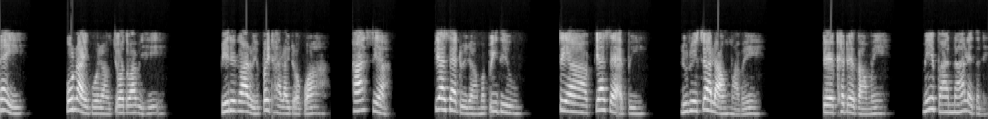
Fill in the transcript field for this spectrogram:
နဲ့ရီကိုးနာရီခွဲတောင်ကြော်သွားပြီဟေ့ဘေးတကားတွေပိတ်ထားလိုက်တော့ကွာဟာဆရာပြဆက်တွေတောင်မပြီးသေးဘူးဆရာပြဆက်အပြီးလူတွေကြလာအောင်မှာပဲတဲခက်တဲ့ကောင်မင်းမင်းဘာနားလဲတလဲ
